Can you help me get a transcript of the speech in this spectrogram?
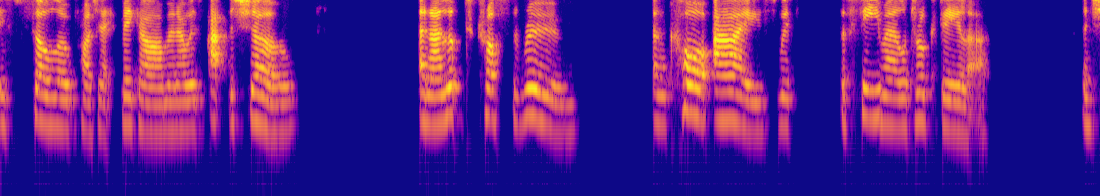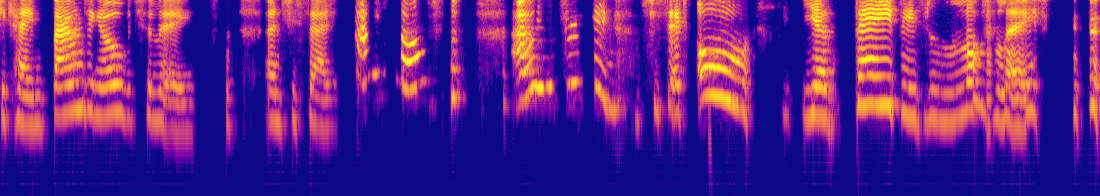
his solo project, Big Arm, and I was at the show and I looked across the room and caught eyes with the female drug dealer. And she came bounding over to me and she said, how are you doing? She said, Oh, your baby's lovely.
